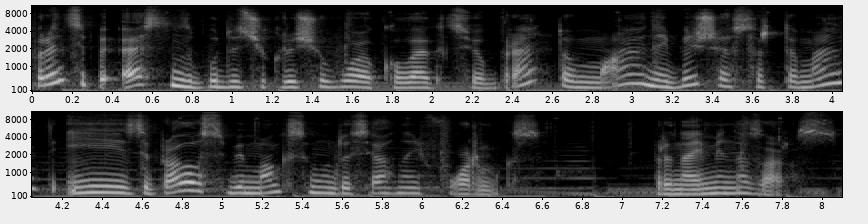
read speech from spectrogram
В принципі, Essence, будучи ключовою колекцією бренду, має найбільший асортимент і зібрала в собі максимум досягнень Formex, принаймні на зараз.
